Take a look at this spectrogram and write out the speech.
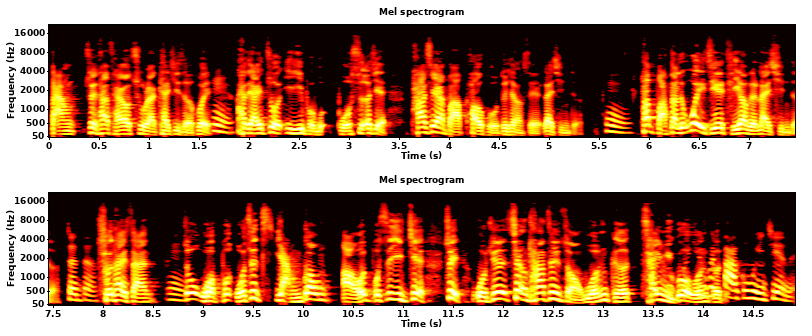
当，所以他才要出来开记者会，嗯。他才做一一博博士，而且他现在把炮火对向谁？赖清德。嗯，他把他的位阶提高给赖清德，真的。车泰山，说我不我是养功啊，我不是一件，所以我觉得像他这种文革参与过文革大功一件呢，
